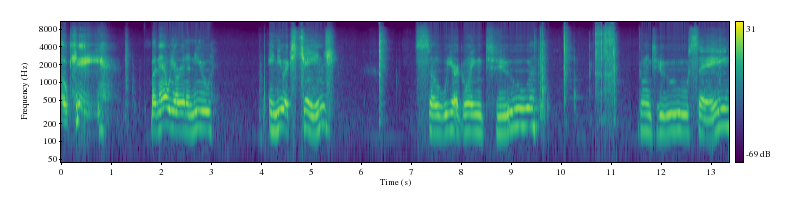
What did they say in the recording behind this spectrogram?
okay, but now we are in a new a new exchange. So we are going to going to say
